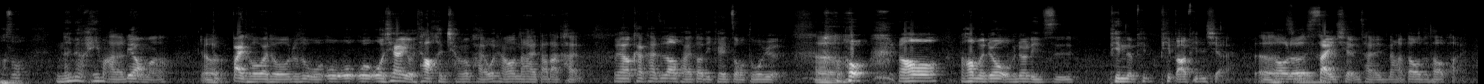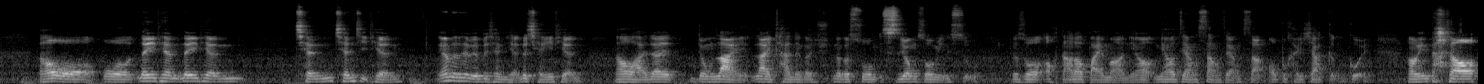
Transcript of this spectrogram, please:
他说，你那边有黑马的料吗？就拜托拜托，就是我我我我我现在有一套很强的牌，我想要拿来打打看，我想要看看这套牌到底可以走多远。然后然后然后我们就我们就临时拼的拼拼把它拼起来，然后就赛前才拿到这套牌。然后我我那一天那一天前前几天，应该不是不是前几天，就前一天。然后我还在用赖赖看那个那个说使用说明书，就说哦，打到白马你要你要这样上这样上，哦不可以下耿鬼。然后你打到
